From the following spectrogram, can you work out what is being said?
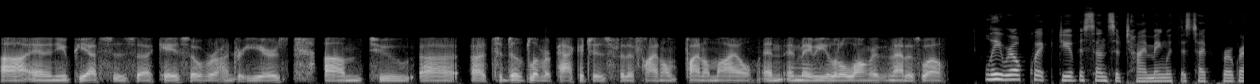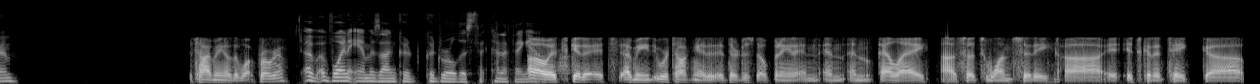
uh, and in UPS's uh, case over 100 years, um, to to deliver packages for the final final mile, and, and maybe a little longer than that as well. Lee, real quick, do you have a sense of timing with this type of program? The timing of the what program? Of, of when Amazon could could roll this kind of thing out? Oh, it's good. It's. I mean, we're talking. They're just opening it in in, in L.A. Uh, so it's one city. Uh, it, it's going to take. Uh,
